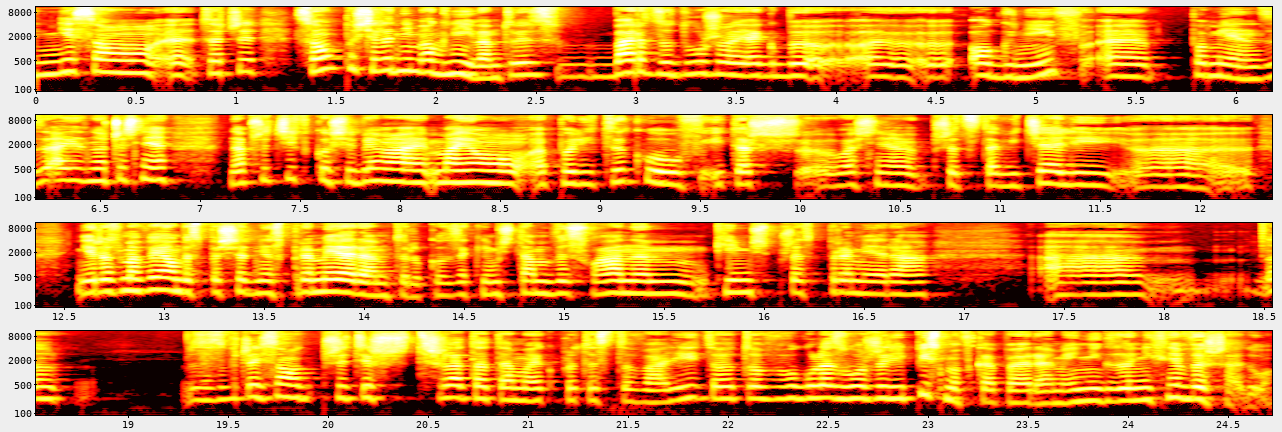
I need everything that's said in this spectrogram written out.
nie są, e, to znaczy są pośrednim ogniwem. Tu jest bardzo dużo jakby e, ogniw e, pomiędzy, a jednocześnie naprzeciwko siebie ma, mają polityków i też właśnie przedstawicieli. Nie rozmawiają bezpośrednio z premierem, tylko z jakimś tam wysłanym kimś przez premiera. No, zazwyczaj są przecież trzy lata temu, jak protestowali, to, to w ogóle złożyli pismo w KPRM i nikt do nich nie wyszedł.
